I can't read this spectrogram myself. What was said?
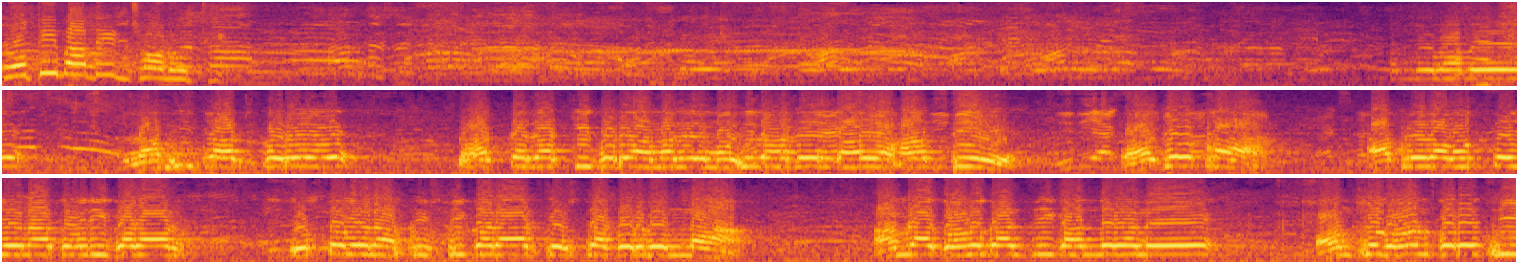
প্রতিবাদের ঝড় ওঠে। আন্দোলনে লাঠিচার্জ করে ধাক্কাধাক্কি করে আমাদের মহিলাদের গায়ে হাত দিয়ে অযথা আপনারা উত্তেজনা তৈরি করার, উত্তেজনা সৃষ্টি করার চেষ্টা করবেন না। আমরা গণতান্ত্রিক আন্দোলনে অংশগ্রহণ করেছি।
